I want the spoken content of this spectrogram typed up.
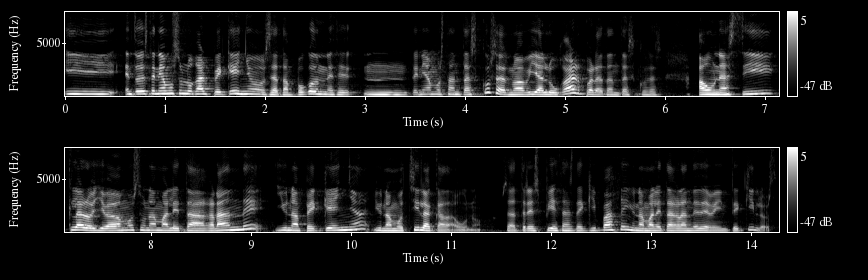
Y entonces teníamos un lugar pequeño, o sea, tampoco mm, teníamos tantas cosas, no había lugar para tantas cosas. Aún así, claro, llevábamos una maleta grande y una pequeña y una mochila cada uno. O sea, tres piezas de equipaje y una maleta grande de 20 kilos.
